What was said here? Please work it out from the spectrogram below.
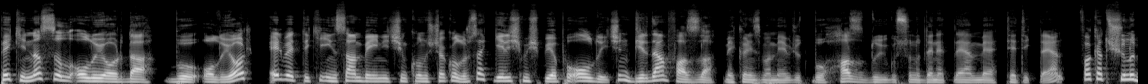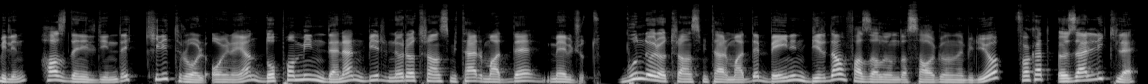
Peki nasıl oluyor da bu oluyor? Elbette ki insan beyni için konuşacak olursak gelişmiş bir yapı olduğu için birden fazla mekanizma mevcut bu haz duygusunu denetleyen ve tetikleyen. Fakat şunu bilin, haz denildiğinde kilit rol oynayan dopamin denen bir nörotransmitter madde mevcut. Bu nörotransmitter madde beynin birden fazlalığında salgılanabiliyor. Fakat özellikle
